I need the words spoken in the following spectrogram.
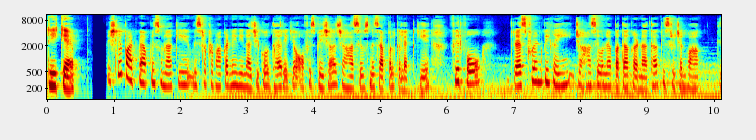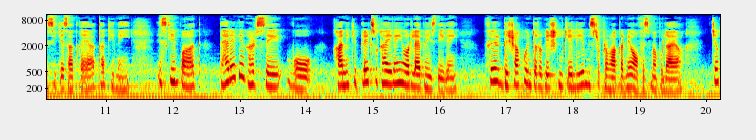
Recap पिछले पार्ट में आपने सुना कि मिस्टर प्रभाकर ने नीना जी को धैर्य के ऑफिस भेजा जहाँ से उसने सैंपल कलेक्ट किए फिर वो रेस्टोरेंट भी गई जहाँ से उन्हें पता करना था कि सृजन वहाँ किसी के साथ गया था कि नहीं। इसके बाद धैर्य के घर से वो खाने की प्लेट्स उठाई गई और लैब भेज दी गई। फिर दिशा को इंटरोगेशन के लिए मिस्टर प्रभाकर ने ऑफ़िस में बुलाया। जब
